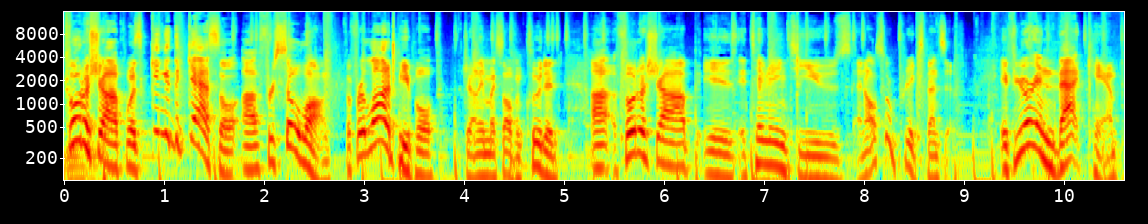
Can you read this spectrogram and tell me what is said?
Photoshop was king of the castle uh, for so long, but for a lot of people, generally myself included, uh, Photoshop is intimidating to use and also pretty expensive. If you're in that camp,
